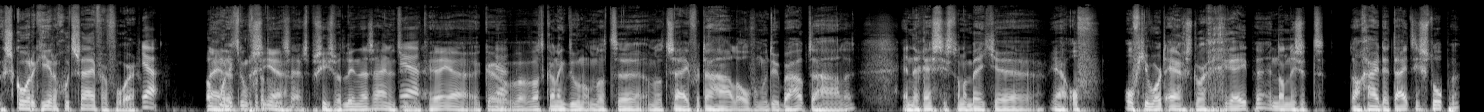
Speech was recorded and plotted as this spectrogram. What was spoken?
score ik hier een goed cijfer voor? Ja, Wat Nee, moet dat ik doen is voor dat ja, is precies wat Linda zei natuurlijk. Ja. hè. Ja, ik, eh, Ja. wa- Wat kan ik doen om dat, eh, om dat cijfer te halen of om het überhaupt te halen? En de rest is dan een beetje, ja, of, of je wordt ergens door gegrepen en dan, is het, dan ga je er tijd in stoppen.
